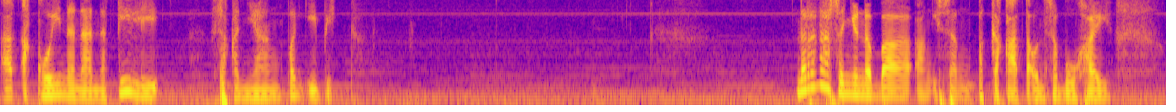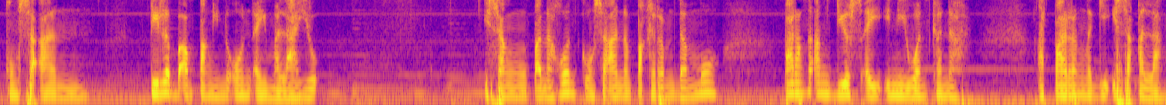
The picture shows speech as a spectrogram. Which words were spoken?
at ako'y nananatili sa kanyang pag-ibig. Naranasan nyo na ba ang isang pagkakataon sa buhay kung saan tila ba ang Panginoon ay malayo? Isang panahon kung saan ang pakiramdam mo parang ang Diyos ay iniwan ka na at parang nag-iisa ka lang.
